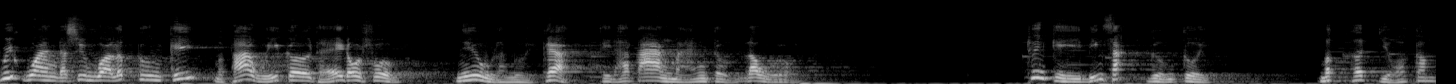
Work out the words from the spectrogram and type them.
Quyết quan đã xuyên qua lớp cương khí mà phá hủy cơ thể đối phương, nếu là người khác thì đã tan mạng từ lâu rồi. Thuyên kỳ biến sắc gượng cười, mất hết võ công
